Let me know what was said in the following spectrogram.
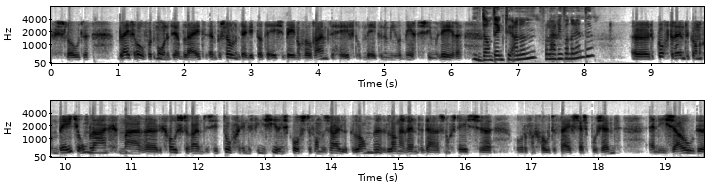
gesloten. Blijft over het monetair beleid. En persoonlijk denk ik dat de ECB nog wel ruimte heeft om de economie wat meer te stimuleren. Dan denkt u aan een verlaging van de rente? Uh, de korte rente kan nog een beetje omlaag, maar uh, de grootste ruimte zit toch in de financieringskosten van de zuidelijke landen. De lange rente daar is nog steeds uh, orde van grote 5, 6 procent. En die zou de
